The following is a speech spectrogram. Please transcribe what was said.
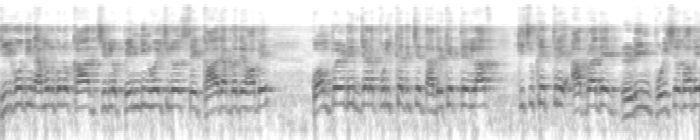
দীর্ঘদিন এমন কোনো কাজ যেগুলো পেন্ডিং হয়েছিল, সেই কাজ আপনাদের হবে। কম্পারেটিভ যারা পরীক্ষা দিচ্ছে, তাদের ক্ষেত্রে লাভ। কিছু ক্ষেত্রে আপনাদের ঋণ পরিশোধ হবে।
